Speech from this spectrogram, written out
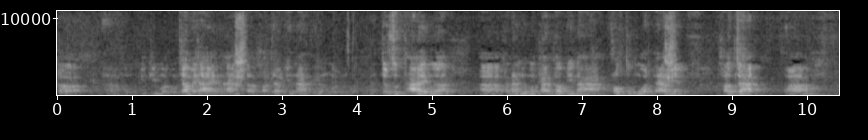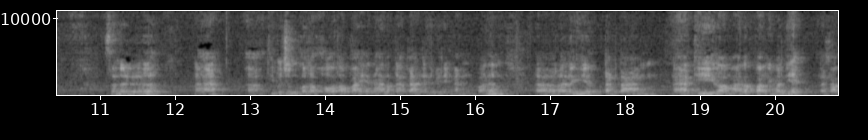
ก็เอ่อผมมีกี่หมวดผมจำไม่ได้นะฮะก็เขาจะพิจารณาทีละหมวดละหมวดนะฮะจนสุดท้ายเมื่ออ่าคณะอนุกรรมการเขาพิจารณาครบทุกหมวดแล้วเนี่ยเขาจะอ่า เสนอนะฮะที่ประชุมกตคต่อไปนะฮะลำดับการก็จะเป็นอย่างนั้น เพราะฉะนั้นรายละเอียดต่างๆนะฮะที่เรามารับฟังในวันนี้นะครับ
